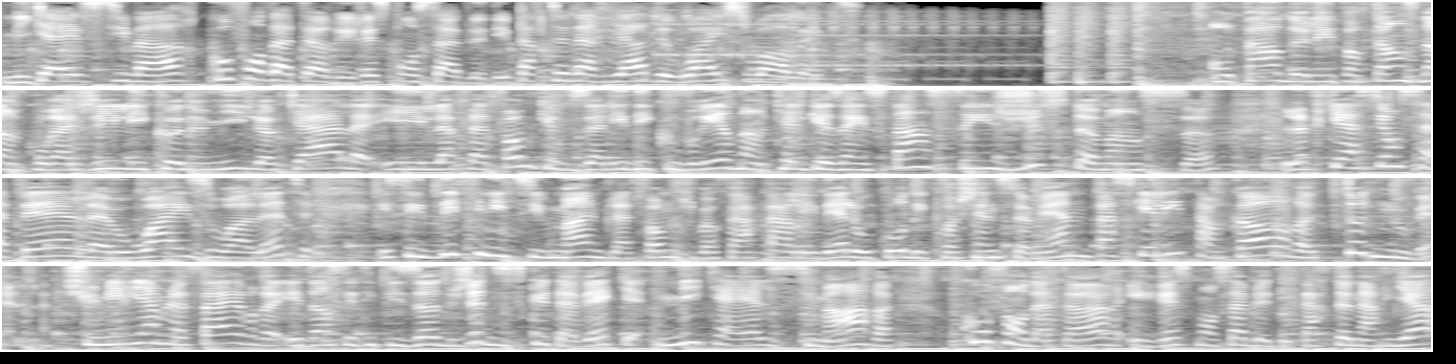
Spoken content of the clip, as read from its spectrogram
Michael Simard, cofondateur et responsable des partenariats de Wise Wallet. On parle de l'importance d'encourager l'économie locale et la plateforme que vous allez découvrir dans quelques instants, c'est justement ça. L'application s'appelle Wise Wallet et c'est définitivement une plateforme qui va faire parler d'elle au cours des prochaines semaines parce qu'elle est encore toute nouvelle. Je suis Myriam Lefebvre et dans cet épisode, je discute avec Michael Simard, cofondateur et responsable des partenariats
